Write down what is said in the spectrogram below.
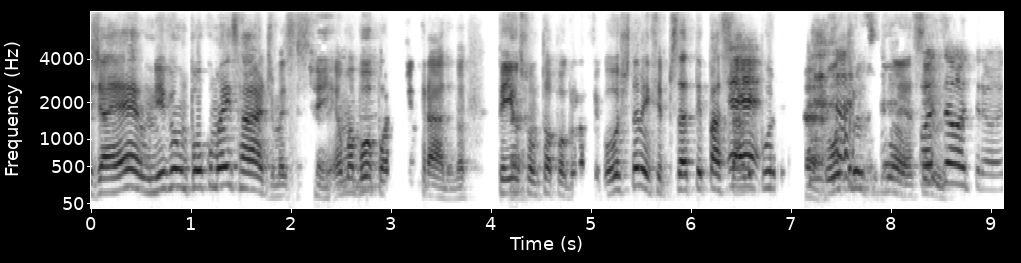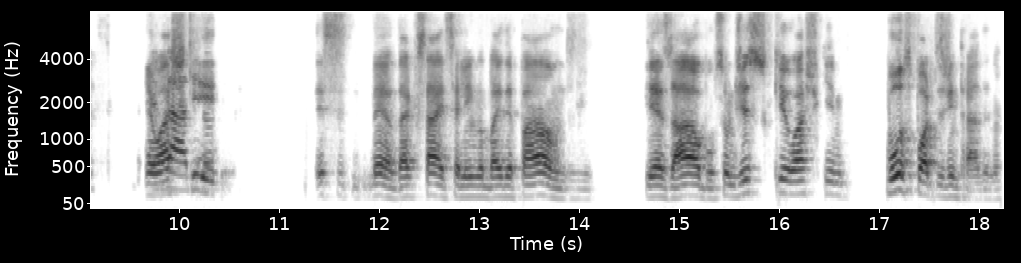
já é um nível um pouco mais hard, mas Sim. é uma boa Uhum. porta de entrada, né? Tales É. from Topographic Ocean também, você precisa ter passado É. por É. outros, né, assim, Os outros. eu acho exato. que esse, né, Dark Side, Selling by the Pound, Yes Album, são discos que eu acho que boas portas de entrada, né?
